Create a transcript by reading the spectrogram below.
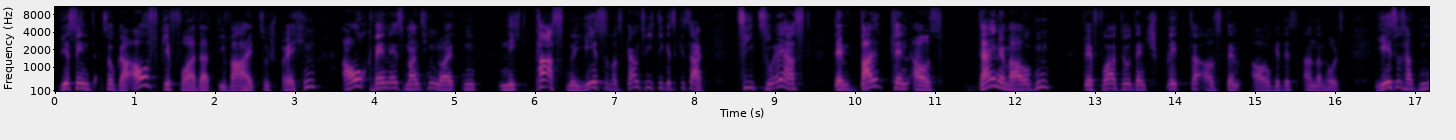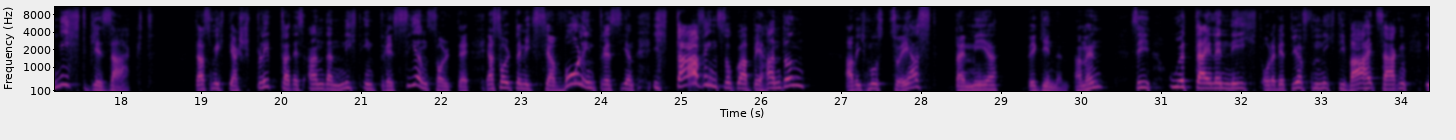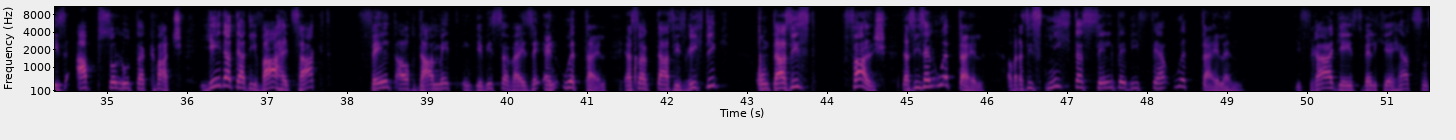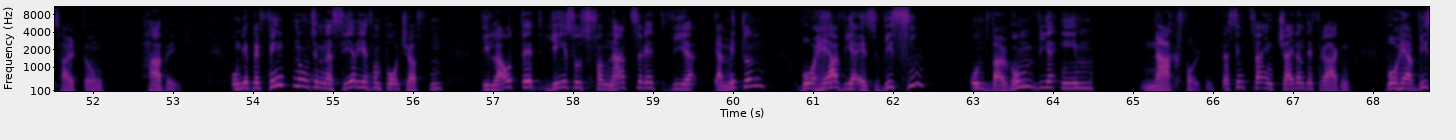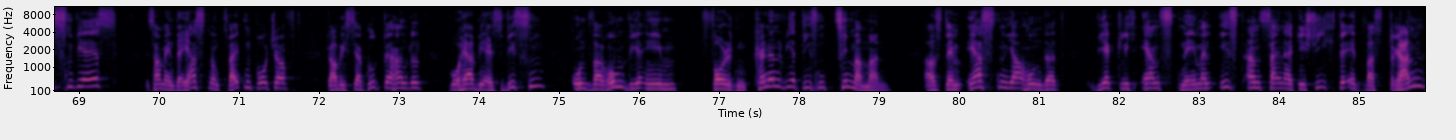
Wir sind sogar aufgefordert, die Wahrheit zu sprechen, auch wenn es manchen Leuten nicht passt. Nur Jesus was ganz Wichtiges gesagt. Zieh zuerst den Balken aus deinem Augen, bevor du den Splitter aus dem Auge des anderen holst. Jesus hat nicht gesagt, dass mich der Splitter des anderen nicht interessieren sollte. Er sollte mich sehr wohl interessieren. Ich darf ihn sogar behandeln, aber ich muss zuerst bei mir beginnen. Amen. Sie urteilen nicht oder wir dürfen nicht die Wahrheit sagen, ist absoluter Quatsch. Jeder, der die Wahrheit sagt, fällt auch damit in gewisser Weise ein Urteil. Er sagt, das ist richtig und das ist falsch. Das ist ein Urteil. Aber das ist nicht dasselbe wie verurteilen. Die Frage ist, welche Herzenshaltung habe ich? Und wir befinden uns in einer Serie von Botschaften, die lautet Jesus von Nazareth. Wir ermitteln, woher wir es wissen und warum wir ihm nachfolgen. Das sind zwei entscheidende Fragen. Woher wissen wir es? Das haben wir in der ersten und zweiten Botschaft, glaube ich, sehr gut behandelt. Woher wir es wissen und warum wir ihm folgen. Können wir diesen Zimmermann aus dem ersten Jahrhundert wirklich ernst nehmen? Ist an seiner Geschichte etwas dran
